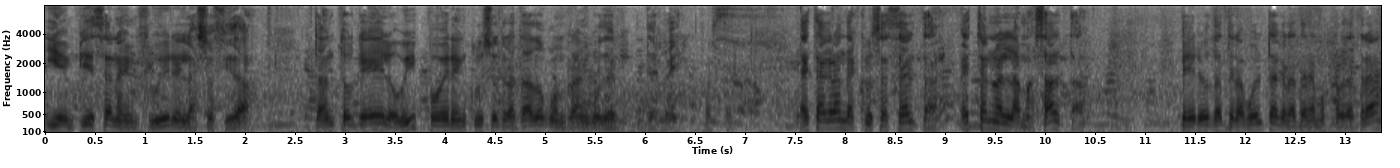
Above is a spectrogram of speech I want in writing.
y empiezan a influir en la sociedad. Tanto que el obispo era incluso tratado con rango de, de rey. Estas grandes cruces celtas, esta no es la más alta, pero date la vuelta que la tenemos por detrás.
